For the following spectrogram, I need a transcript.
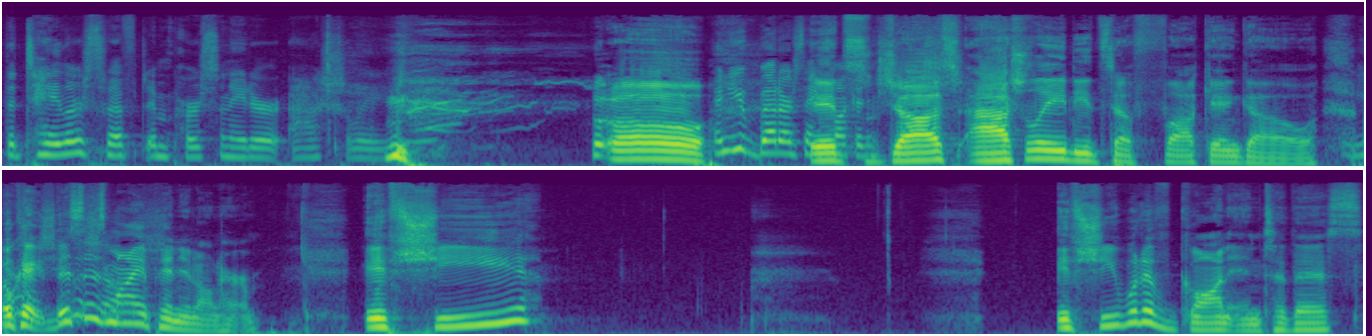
The Taylor Swift impersonator Ashley. Oh. and you better say It's fucking just shush. Ashley needs to fucking go. Yeah, okay, this a is my opinion on her. If she if she would have gone into this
